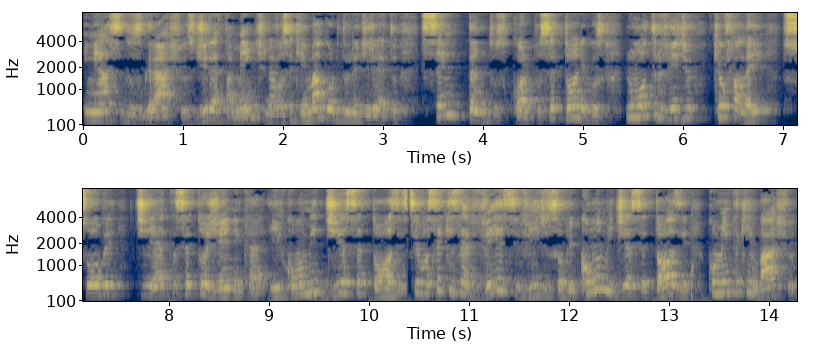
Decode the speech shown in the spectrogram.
em ácidos graxos diretamente, né? Você queimar gordura direto sem tantos corpos cetônicos, num outro vídeo que eu falei sobre dieta cetogênica e como medir a cetose. Se você quiser ver esse vídeo sobre como medir a cetose, comenta aqui embaixo.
